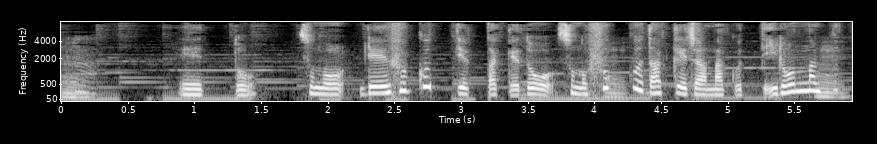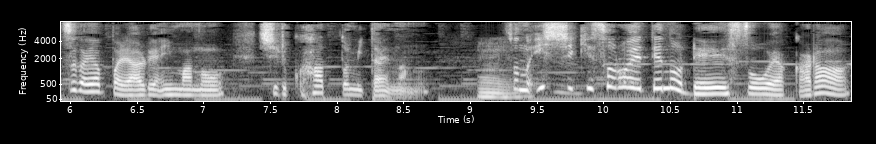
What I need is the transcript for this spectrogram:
ううんん。えーっと、その、礼服って言ったけど、その服だけじゃなくって、いろんなグッズがやっぱりあるやん、今のシルクハットみたいなの。うん。その一式揃えての礼装やから、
